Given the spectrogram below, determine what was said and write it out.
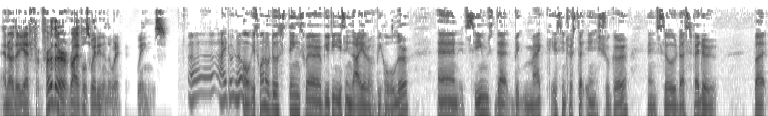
And are there yet f- further rivals waiting in the wi- wings? Uh, I don't know. It's one of those things where beauty is in the eye of beholder, and it seems that Big Mac is interested in sugar, and so does Feather. But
